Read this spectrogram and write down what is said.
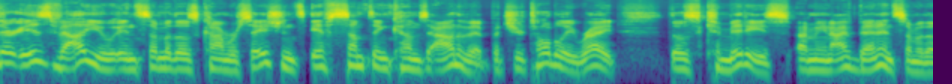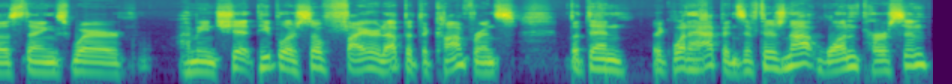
there is value in some of those conversations if something comes out of it. But you're totally right. Those committees, I mean, I've been in some of those things where I mean, shit, people are so fired up at the conference, but then like what happens if there's not one person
